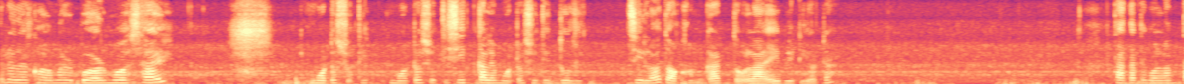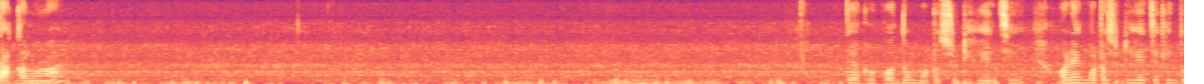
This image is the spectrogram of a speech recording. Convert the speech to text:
এটা দেখো আমার বর মশাই মটরশুঁটি মটরশুঁটি, শীতকালে মটরশুঁটি তুলছিল তখনকার তোলা এই ভিডিওটা। তাকাতে বললাম তাকালো না। দেখো কত মটরশুঁটি হয়েছে। অনেক মটরশুঁটি হয়েছে, কিন্তু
